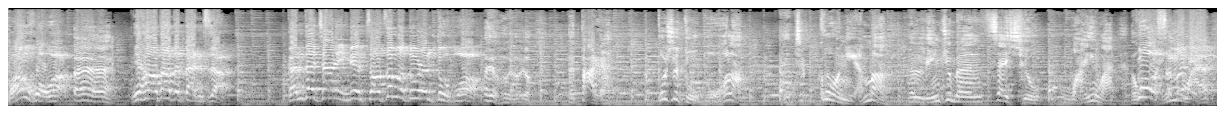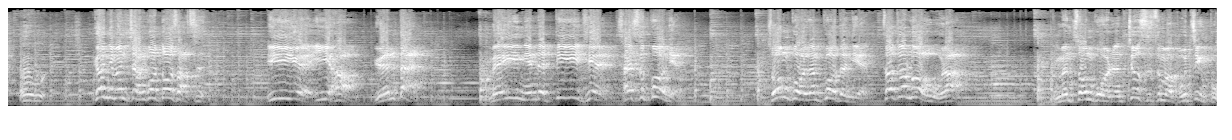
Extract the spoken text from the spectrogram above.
玩火啊！哎哎，你好大的胆子啊！敢在家里面找这么多人赌博！哎呦呦呦！大人，不是赌博了，这过年嘛，邻居们在一起玩一玩。过什么年？呃，跟你们讲过多少次？一月一号元旦，每一年的第一天才是过年。中国人过的年早就落伍了。你们中国人就是这么不进步，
